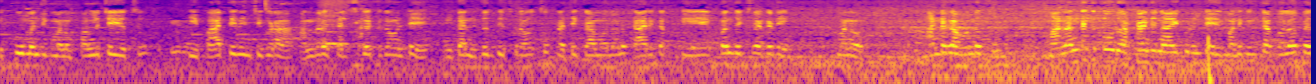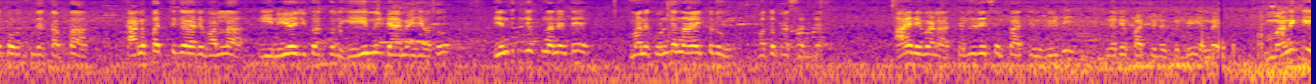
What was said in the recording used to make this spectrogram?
ఎక్కువ మందికి మనం పనులు చేయొచ్చు. ఈ పార్టీ నుంచి కూడా అందరం కలిసికట్టుగా ఉంటే ఇంకా నిధులు తీసుకురావచ్చు. ప్రతి గ్రామంలోనూ కార్యకర్తకి ఏ ఇబ్బంది వచ్చినా కానీ మనం అండగా ఉండొచ్చు. మనందరికి తోడు అట్లాంటి నాయకుడు ఉంటే మనకి ఇంకా బలోపేతం అవుతుంది తప్ప కనపర్తి గారి వల్ల ఈ నియోజకవర్గంలో ఏమీ డ్యామేజ్ అవ్వదు. ఎందుకు చెప్తున్నానంటే మనకుండ నాయకుడు బుద్ధప్రసాద్ గారు. ఆయన ఇవాళ తెలుగుదేశం పార్టీని వీడి వేరే పార్టీలోకి వెళ్ళి ఎమ్మెల్యే. మనకి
